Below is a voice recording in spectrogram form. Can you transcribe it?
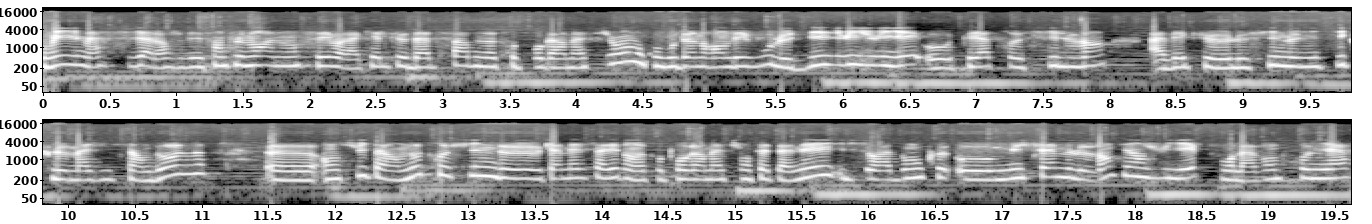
oui, merci. Alors, je vais simplement annoncer voilà, quelques dates phares de notre programmation. Donc, on vous donne rendez-vous le 18 juillet au Théâtre Sylvain avec euh, le film mythique Le Magicien d'Oz. Euh, ensuite, un autre film de Kamel Salé dans notre programmation cette année. Il sera donc au Mucem le 21 juillet pour l'avant-première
